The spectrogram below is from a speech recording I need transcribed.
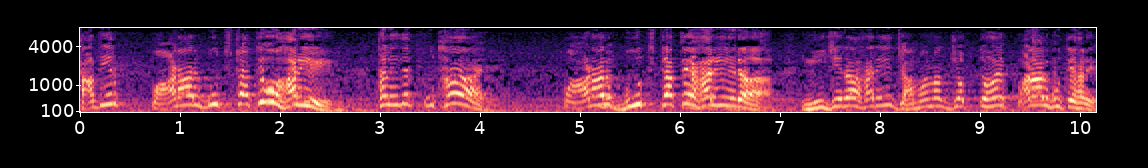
তাদের পাড়ার বুথটাতেও হারে। তাহলে এদের কোথায়? পাড়ার বুথটাতে হারে এরা। নিজেরা হারে, জামানত জব্দ হয়, পাড়ার বুথে হারে।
